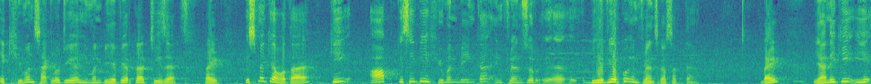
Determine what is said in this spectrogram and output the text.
एक ह्यूमन साइकोलॉजी है ह्यूमन बिहेवियर का चीज़ है राइट इसमें क्या होता है कि आप किसी भी ह्यूमन बीइंग का इन्फ्लुएंसर बिहेवियर को इन्फ्लुएंस कर सकते हैं राइट यानी कि ये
